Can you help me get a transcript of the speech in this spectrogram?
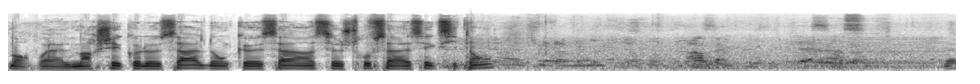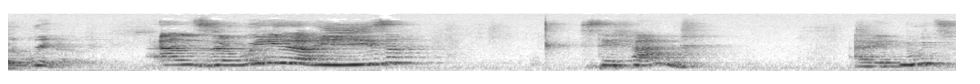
Bon voilà, le marché est colossal, donc ça, je trouve ça assez excitant. The winner. And the winner is Stéphane avec Moods.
